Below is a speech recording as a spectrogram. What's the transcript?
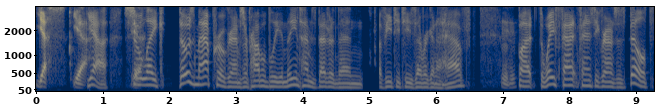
Yes, yeah, Yeah. So Yeah. like those map programs are probably a million times better than a VTT is ever going to have. Mhm. But the way Fa- Fantasy Grounds is built,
